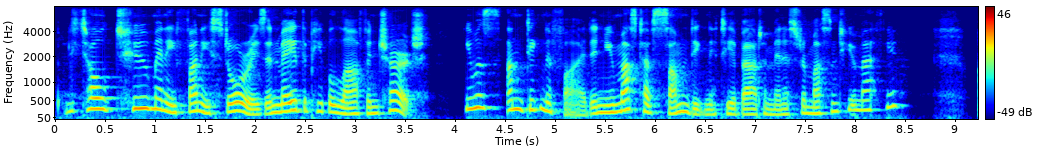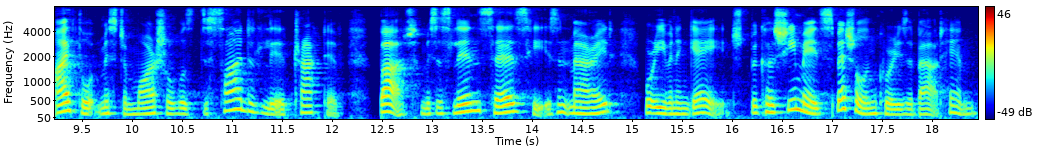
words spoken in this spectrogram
but he told too many funny stories and made the people laugh in church. He was undignified, and you must have some dignity about a minister, mustn't you, Matthew? I thought Mr. Marshall was decidedly attractive, but Mrs. Lynde says he isn't married or even engaged because she made special inquiries about him.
